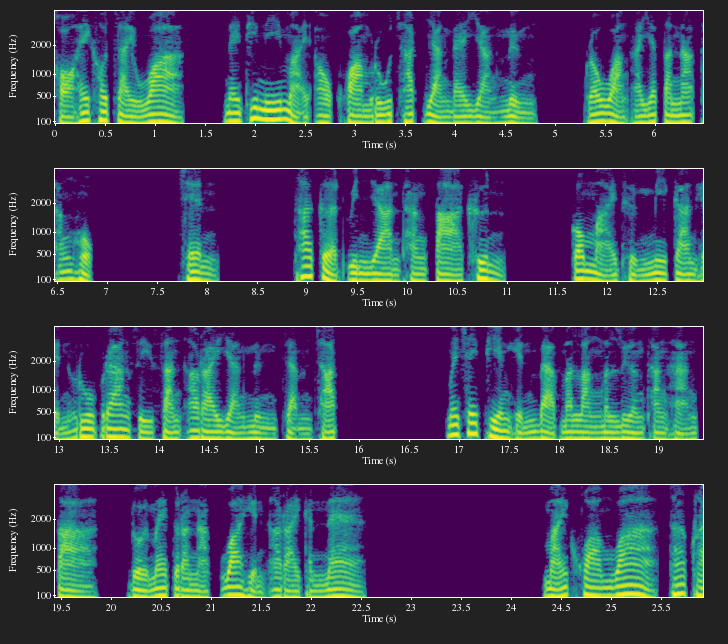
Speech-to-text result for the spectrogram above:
ขอให้เข้าใจว่า ในที่นี้หมายเอาความรู้ชัดอย่างใดอย่างหนึ่ง ระหว่างอายตนะทั้งหก เช่น ถ้าเกิดวิญญาณทางตาขึ้น ก็หมายถึงมีการเห็นรูปร่างสีสันอะไรอย่างหนึ่งแจ่มชัด ไม่ใช่เพียงเห็นแบบมลังมันเลืองทางหางตา โดยไม่ตระหนักว่าเห็นอะไรกันแน่ หมายความว่าถ้าใคร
